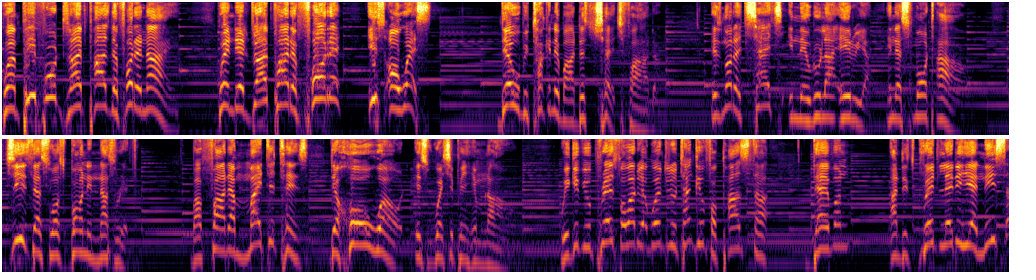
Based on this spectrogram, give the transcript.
When people drive past the 49, when they drive past the 40, east or west, they will be talking about this church, Father. It's not a church in a rural area, in a small town. Jesus was born in Nazareth. But Father, mighty things, the whole world is worshiping him now. We give you praise for what we are going to do. Thank you for Pastor Devon and this great lady here, Nisa.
